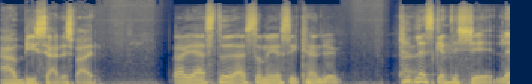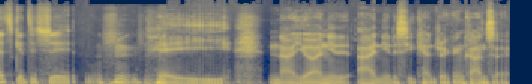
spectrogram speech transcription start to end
I'll be satisfied. Oh yeah, I still I still need to see Kendrick. Let's get this shit. Let's get this shit. Hey, nah, yo, I need I need to see Kendrick in concert.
